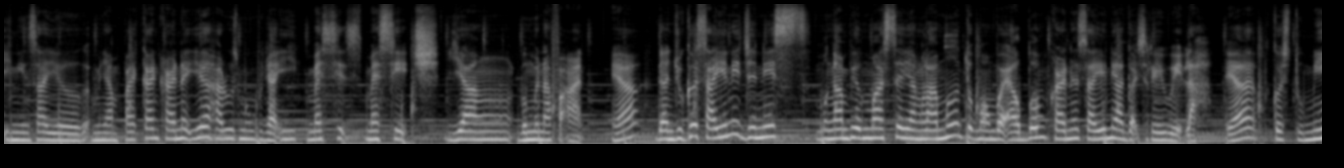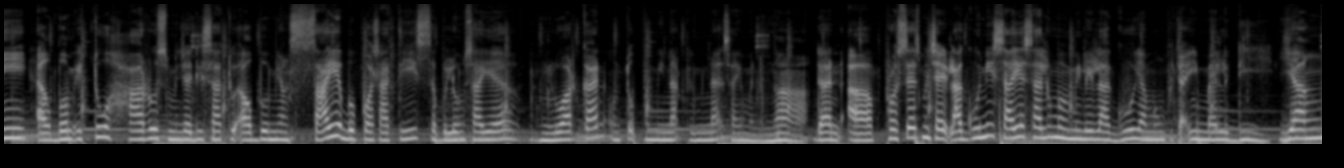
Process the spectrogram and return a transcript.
ingin saya menyampaikan kerana ia harus mempunyai message message yang bermanfaat ya. Dan juga saya ni jenis mengambil masa yang lama untuk membuat album kerana saya ni agak cerewet lah ya. Because to me album itu harus menjadi satu album yang saya berpuas hati sebelum saya mengeluarkan untuk peminat-peminat saya mendengar. Dan uh, proses mencari lagu ni saya selalu memilih lagu yang mempunyai melodi yang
